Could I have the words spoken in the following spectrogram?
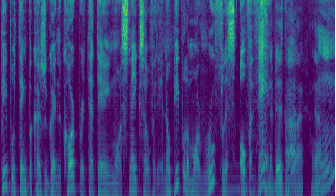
people think because you get into corporate that there ain't more snakes over there. No, people are more ruthless over there. In the business, right? Yeah. Mhm.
